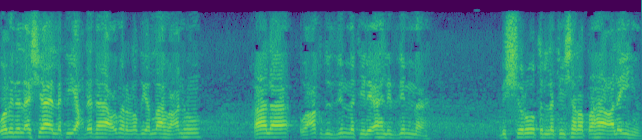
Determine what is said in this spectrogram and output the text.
ومن الأشياء التي أحدثها عمر رضي الله عنه قال وعقد الذمة لأهل الذمة بالشروط التي شرطها عليهم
